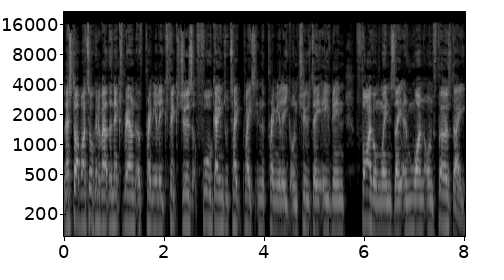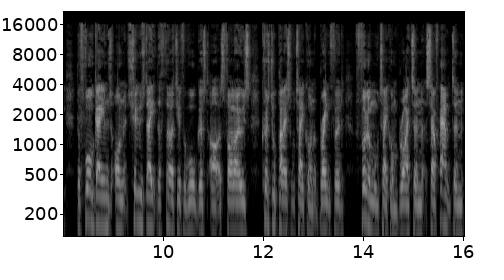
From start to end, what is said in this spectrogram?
Let's start by talking about the next round of Premier League fixtures. Four games will take place in the Premier League on Tuesday evening, five on Wednesday, and one on Thursday. The four games on Tuesday, the 30th of August, are as follows Crystal Palace will take on Brentford, Fulham will take on Brighton, Southampton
